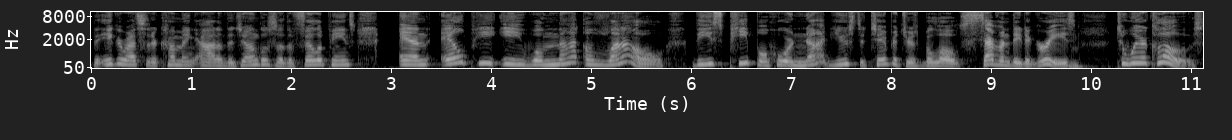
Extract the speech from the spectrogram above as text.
the Igorots that are coming out of the jungles of the Philippines, and LPE will not allow these people who are not used to temperatures below 70 degrees. Mm to wear clothes.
